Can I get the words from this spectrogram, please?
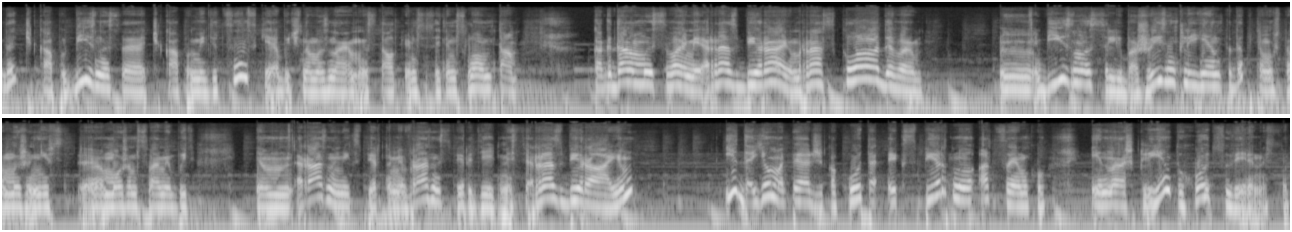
Да? Чекапы бизнеса, чекапы медицинские. Обычно мы знаем и сталкиваемся с этим словом там. Когда мы с вами разбираем, раскладываем бизнес, либо жизнь клиента, да, потому что мы же не э, можем с вами быть эм, разными экспертами в разной сфере деятельности, разбираем и даем, опять же, какую-то экспертную оценку. И наш клиент уходит с уверенностью.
